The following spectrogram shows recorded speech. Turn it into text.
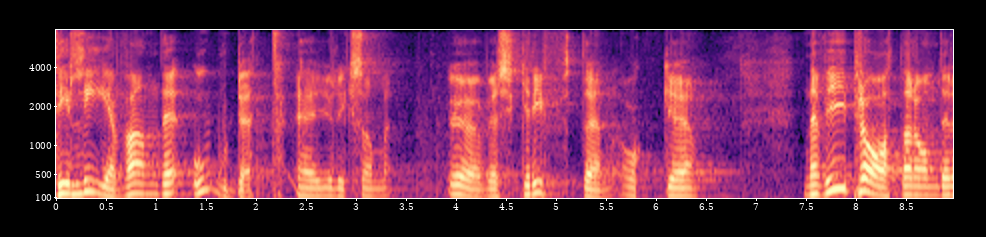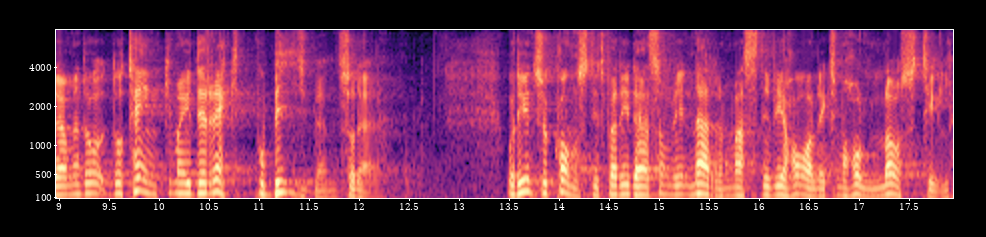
Det levande ordet är ju liksom överskriften och eh, när vi pratar om det där, men då, då tänker man ju direkt på Bibeln sådär. Och det är inte så konstigt för det är det som vi närmaste vi har liksom att hålla oss till.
